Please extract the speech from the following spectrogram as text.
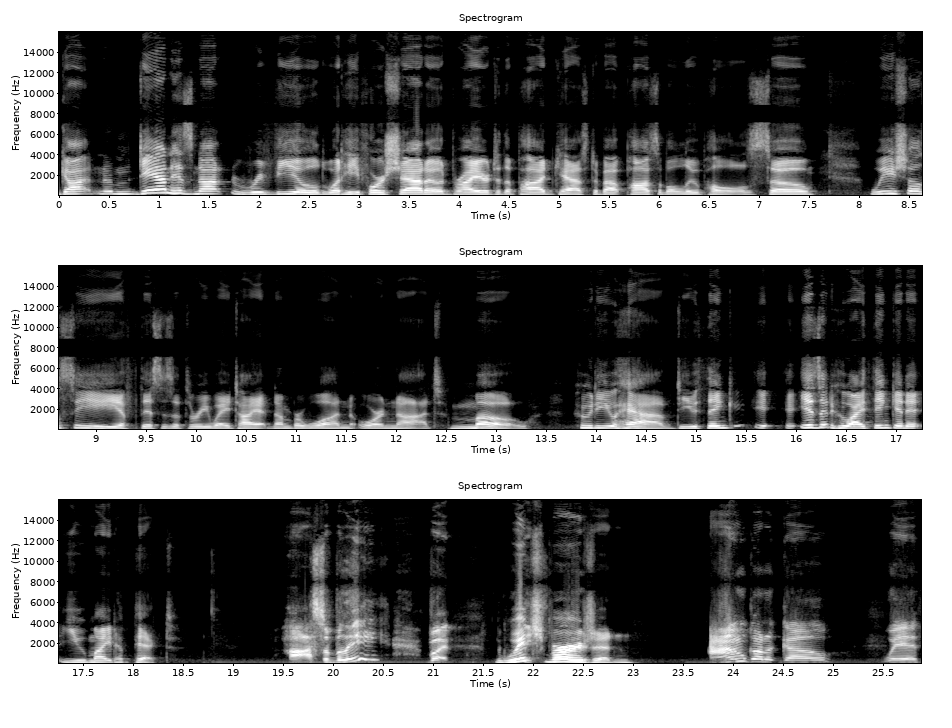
got. Um, Dan has not revealed what he foreshadowed prior to the podcast about possible loopholes. So we shall see if this is a three way tie at number one or not. Mo, who do you have? Do you think is it who I think it you might have picked? Possibly, but which the, version? I'm gonna go with.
